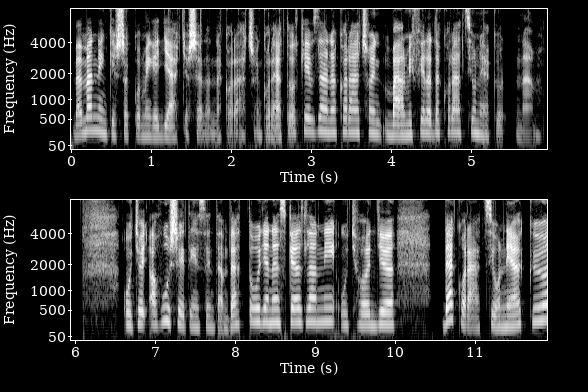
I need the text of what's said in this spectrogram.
bemennénk, és akkor még egy gyártya se lenne karácsonykor. El tudod képzelni a karácsony bármiféle dekoráció nélkül? Nem. Úgyhogy a húsvét én szerintem dettó ugyanez kezd lenni, úgyhogy dekoráció nélkül,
